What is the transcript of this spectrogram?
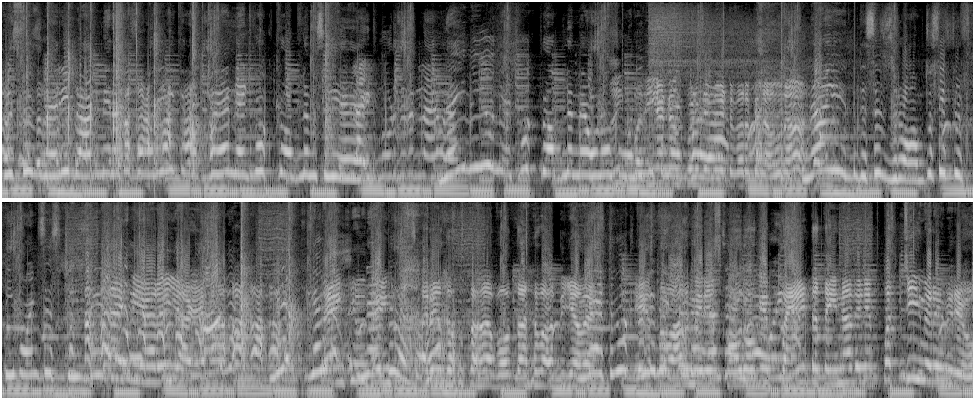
this is very bad ਮੇਰਾ ਤਾਂ ਫੋਨ ਹੀ ਨਹੀਂ ਕਨੈਕਟ ਹੋਇਆ ਨੈਟਵਰਕ ਪ੍ਰੋਬਲਮ ਸੀ ਹੈ ਫਲਾਈਟ ਮੋਡ ਤੇ ਲਾਇਆ ਹੋਇਆ ਨਹੀਂ ਨਹੀਂ ਉਹ ਨੈਟਵਰਕ ਪ੍ਰੋਬਲਮ ਹੈ ਹੁਣ ਉਹ ਤੁਸੀਂ phone ਵਧੀਆ ਵਿੱਚ ਕੰਪਨੀ ਦੇ ਨੈਟਵਰਕ ਲਾਓ ਨਾ ਨਹੀਂ ਦਿਸ ਇਜ਼ ਰੋਂਗ ਤੁਸੀਂ 50 ਪੁਆਇੰਟਸ ਇਸ ਚੀਜ਼ ਦੇ ਨਹੀਂ ਆ ਰਹੀ ਆ ਗਿਆ ਥੈਂਕ ਯੂ ਥੈਂਕ ਯੂ ਸਾਰੇ ਦੋਸਤਾਂ ਦਾ ਬਹੁਤ ਧੰਨਵਾਦੀਆਂ ਮੈਂ Network ਤੇ ਇਸ ਤੋਂ ਬਾਅਦ network ਮੇਰੇ ਸਕੋਰ ਹੋ ਗਏ ਚਾਹੀਦਾ, 65 ਤੇ ਇਹਨਾਂ ਦੇ ਨੇ 25 ਮੇਰੇ ਵੀਰੇ ਹੋ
